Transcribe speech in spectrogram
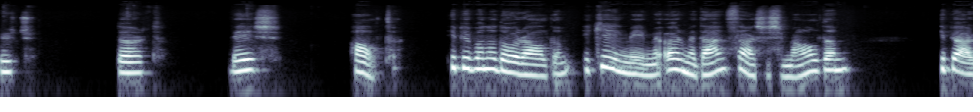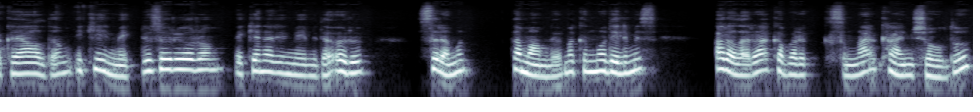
3 4 5 6 İpi bana doğru aldım. 2 ilmeğimi örmeden sağ şişimi aldım. İpi arkaya aldım. 2 ilmek düz örüyorum ve kenar ilmeğimi de örüp sıramı tamamlıyorum. Bakın modelimiz aralara kabarık kısımlar kaymış oldu.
